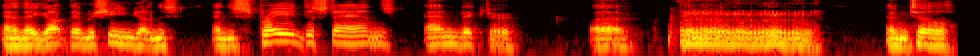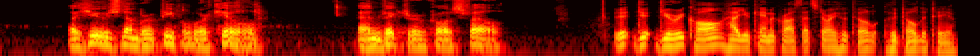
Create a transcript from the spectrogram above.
and they got their machine guns and sprayed the stands and Victor uh, until a huge number of people were killed, and Victor, of course, fell. Do, do you recall how you came across that story? Who told who told it to you?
